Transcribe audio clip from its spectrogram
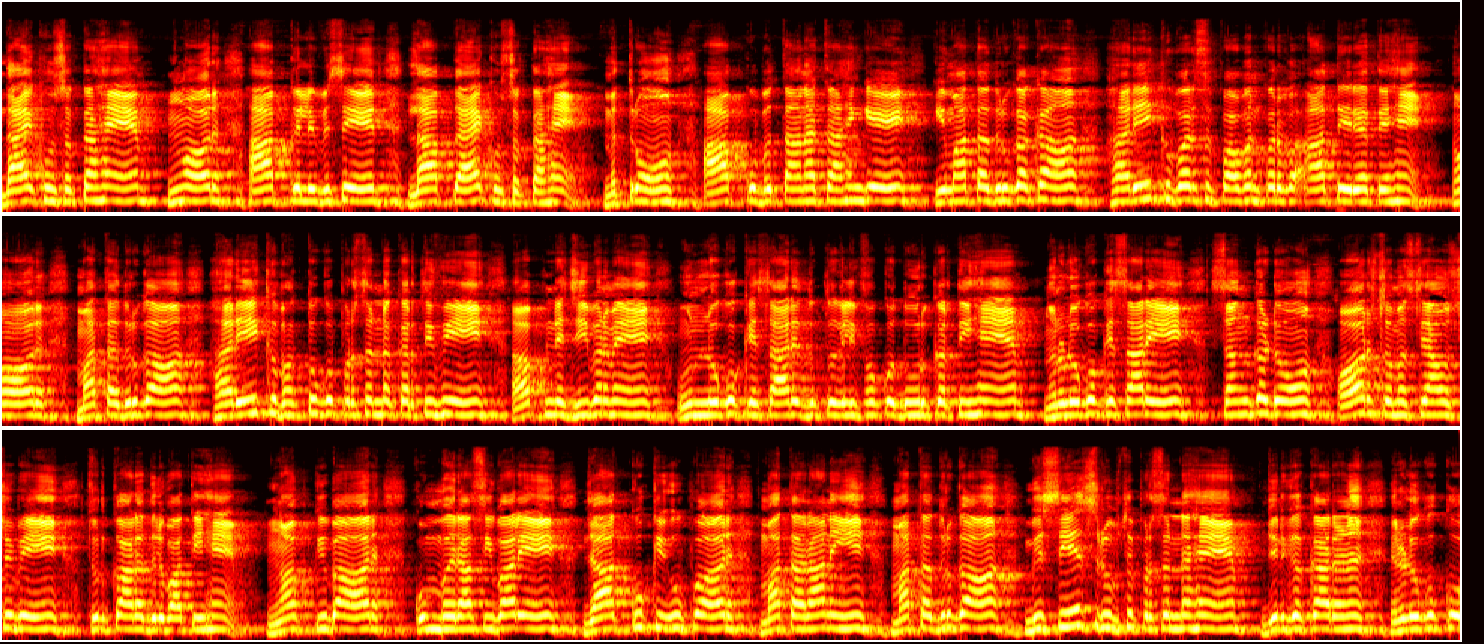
दायक हो सकता है और आपके लिए विशेष लाभदायक हो सकता है। मित्रों, आपको बताना चाहेंगे कि माता दुर्गा का हर एक वर्ष पावन पर्व आते रहते हैं और माता दुर्गा हर एक भक्तों को प्रसन्न करती हुई अपने जीवन में उन लोगों के सारे दुख तकलीफों को दूर करती हैं। उन लोगों के सारे संकटों और समस्याओं से भी छुटकारा दिलवाती हैं। अब की बार कुंभ राशि वाले जातकों के ऊपर माता रानी, माता दुर्गा विशेष रूप से प्रसन्न है, जिनके कारण इन लोगों को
